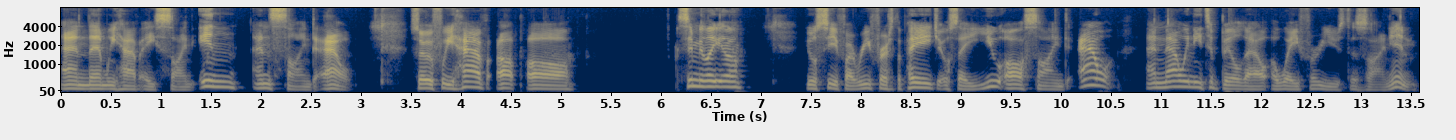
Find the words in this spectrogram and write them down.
and then we have a sign in and signed out. So if we have up our simulator, you'll see if I refresh the page, it'll say you are signed out. And now we need to build out a way for a user to sign in.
